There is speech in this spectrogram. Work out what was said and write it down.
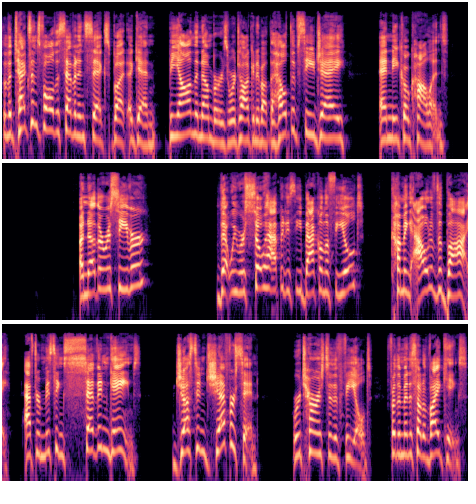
So the Texans fall to seven and six, but again, beyond the numbers, we're talking about the health of CJ and Nico Collins. Another receiver that we were so happy to see back on the field coming out of the bye after missing seven games. Justin Jefferson returns to the field for the Minnesota Vikings.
